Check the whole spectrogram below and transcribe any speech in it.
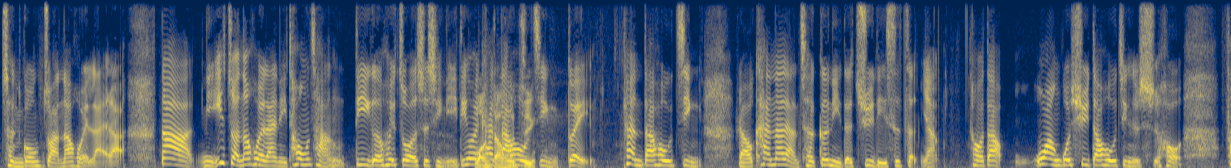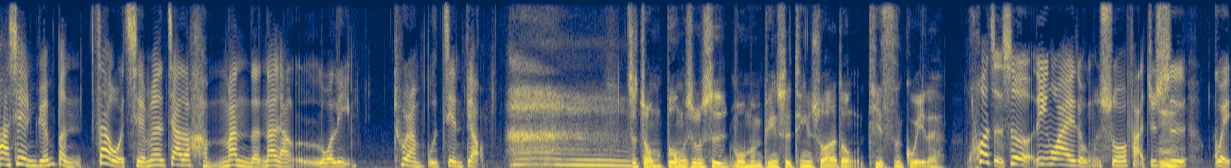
成功转到回来了。那你一转到回来，你通常第一个会做的事情，你一定会看望大后镜大后镜，对，看大后镜，然后看那辆车跟你的距离是怎样。后到望过去到后镜的时候，发现原本在我前面驾得很慢的那辆萝莉突然不见掉，这种泵是不是我们平时听说那种替死鬼嘞？或者是另外一种说法，就是鬼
